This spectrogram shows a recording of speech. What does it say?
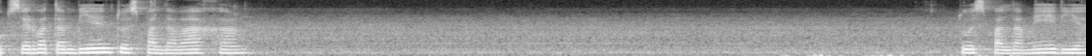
Observa también tu espalda baja. Tu espalda media.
